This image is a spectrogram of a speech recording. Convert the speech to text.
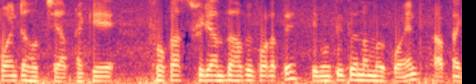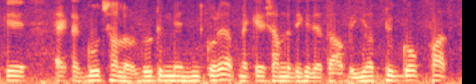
পয়েন্টটা হচ্ছে আপনাকে ফোকাস ফিরে আনতে হবে পড়াতে এবং তৃতীয় নম্বর পয়েন্ট আপনাকে একটা গোছালো রুটিন মেনটেন করে আপনাকে সামনের দিকে যেতে হবে। You have to go fast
